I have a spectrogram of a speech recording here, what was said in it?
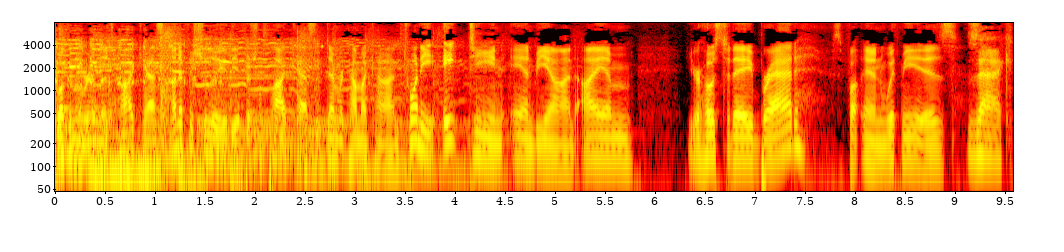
Welcome to Real Nerds Podcast, unofficially the official podcast of Denver Comic Con 2018 and beyond. I am your host today, Brad, and with me is Zach.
